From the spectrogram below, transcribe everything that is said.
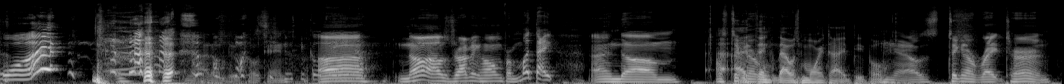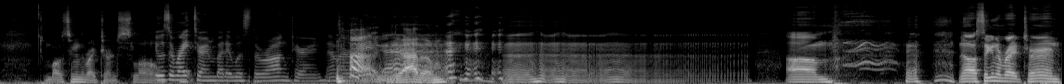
What? I don't do Why'd cocaine. cocaine? Uh, no, I was driving home from Muay Thai, and um, I was taking think that was Muay Thai people. yeah, I was taking a right turn. I was taking the right turn slow. It was a right turn, but it was the wrong turn. Am I right? got um, no, I was taking a right turn,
